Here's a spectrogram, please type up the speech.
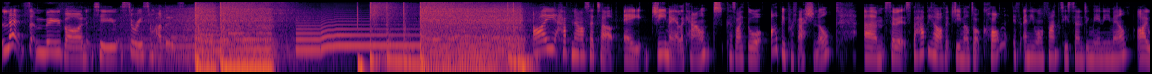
let's move on to stories from others. I have now set up a Gmail account because I thought I'll be professional. Um, so it's thehappyhalf at gmail.com. If anyone fancies sending me an email, I,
